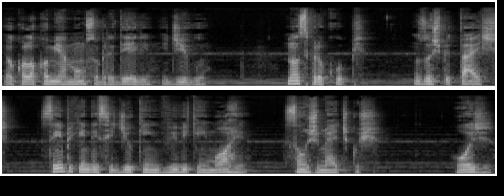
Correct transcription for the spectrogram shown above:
eu coloco a minha mão sobre dele e digo: Não se preocupe. Nos hospitais, sempre quem decidiu quem vive e quem morre são os médicos. Hoje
